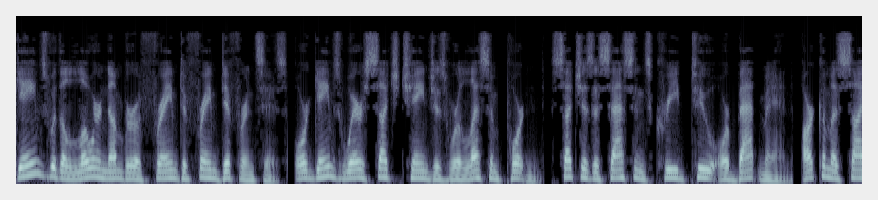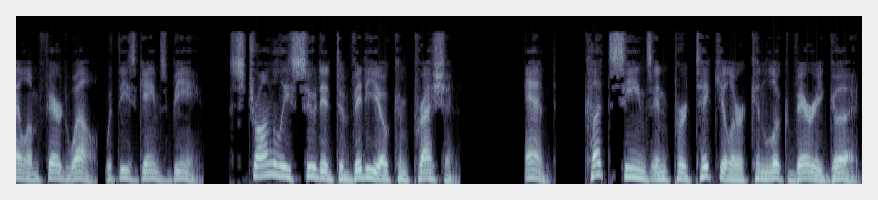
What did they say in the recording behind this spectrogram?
Games with a lower number of frame-to-frame -frame differences, or games where such changes were less important, such as Assassin's Creed II or Batman, Arkham Asylum fared well, with these games being strongly suited to video compression, and cut scenes in particular can look very good.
